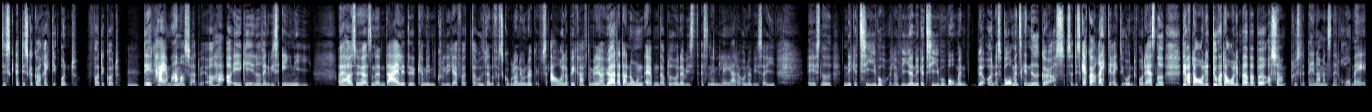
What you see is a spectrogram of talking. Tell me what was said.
det, at det skal gøre rigtig ondt for det godt. Mm. Det har jeg meget, meget svært ved, og, har, og ikke nødvendigvis enig i. Og jeg har også hørt sådan en dejlig, det kan mine kollegaer, for, der er uddannet for skolerne jo nok af- eller bekræfte, men jeg har hørt, at der er nogen af dem, der er blevet undervist af sådan en lærer, der underviser i øh, sådan noget negativo, eller via negativo, hvor man bliver ond, altså hvor man skal nedgøres. Altså det skal gøre rigtig, rigtig ondt, hvor det er sådan noget, det var dårligt, du var dårlig, bøh, bøh, bøh, og så pludselig danner man sådan et rum af,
